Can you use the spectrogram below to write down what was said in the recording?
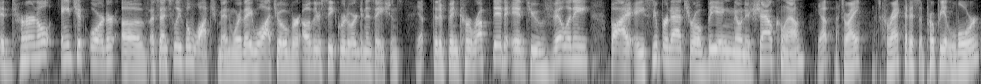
eternal ancient order of essentially the Watchmen, where they watch over other secret organizations Yep. that have been corrupted into villainy by a supernatural being known as Shao Clown. Yep, that's right. That's correct. That is appropriate lore.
